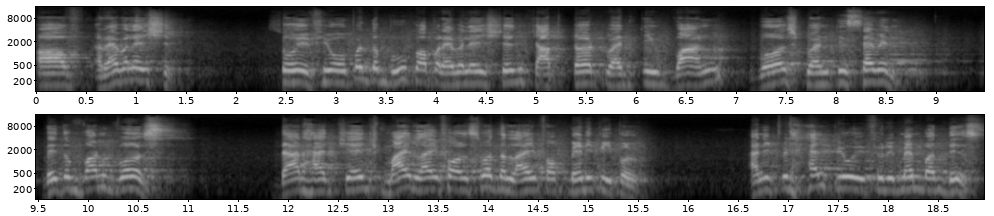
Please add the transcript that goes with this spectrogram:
of Revelation. So if you open the book of Revelation, chapter 21, verse 27, there is a one verse that has changed my life also, the life of many people. And it will help you if you remember this.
